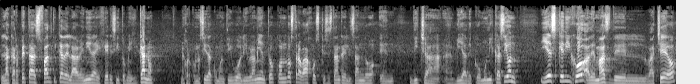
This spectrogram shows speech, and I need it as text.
la carpeta asfáltica de la Avenida Ejército Mexicano, mejor conocida como Antiguo Libramiento, con los trabajos que se están realizando en dicha eh, vía de comunicación. Y es que dijo, además del bacheo,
